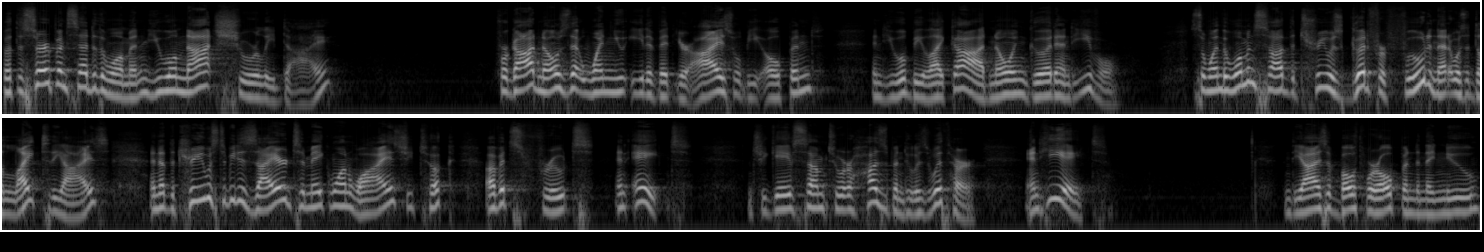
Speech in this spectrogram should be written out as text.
But the serpent said to the woman, You will not surely die. For God knows that when you eat of it, your eyes will be opened, and you will be like God, knowing good and evil. So when the woman saw that the tree was good for food, and that it was a delight to the eyes, and that the tree was to be desired to make one wise, she took of its fruit and ate. And she gave some to her husband who was with her, and he ate. And the eyes of both were opened, and they knew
